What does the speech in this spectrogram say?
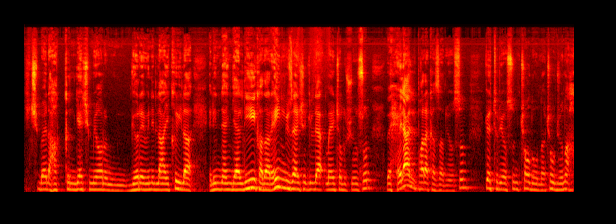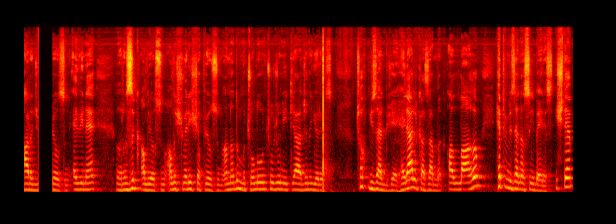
hiç böyle hakkın geçmiyor, görevini layıkıyla elinden geldiği kadar en güzel şekilde yapmaya çalışıyorsun ve helal para kazanıyorsun. Götürüyorsun çoluğuna, çocuğuna harcıyorsun, evine rızık alıyorsun, alışveriş yapıyorsun. Anladın mı? Çoluğun çocuğun ihtiyacını görüyorsun. Çok güzel bir şey. Helal kazanmak. Allah'ım hepimize nasip eylesin. İşte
